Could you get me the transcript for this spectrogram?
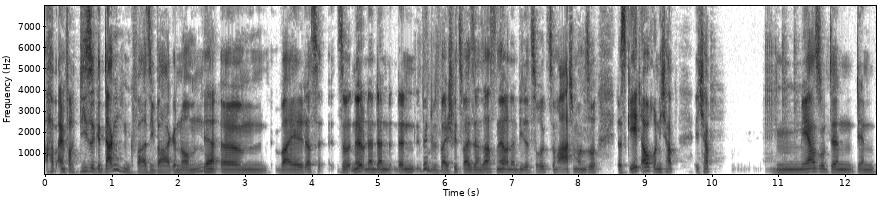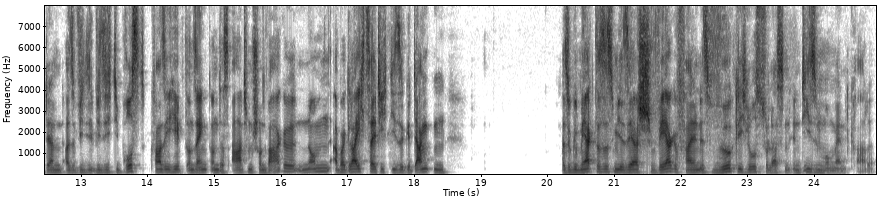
habe einfach diese Gedanken quasi wahrgenommen, Ja. ähm, weil das so, ne, und dann, dann, dann, wenn du beispielsweise dann sagst, ne, und dann wieder zurück zum Atem und so, das geht auch und ich habe, ich habe mehr so den, den, den, also wie, wie sich die Brust quasi hebt und senkt und das Atem schon wahrgenommen, aber gleichzeitig diese Gedanken, also gemerkt, dass es mir sehr schwer gefallen ist, wirklich loszulassen in diesem Moment gerade.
